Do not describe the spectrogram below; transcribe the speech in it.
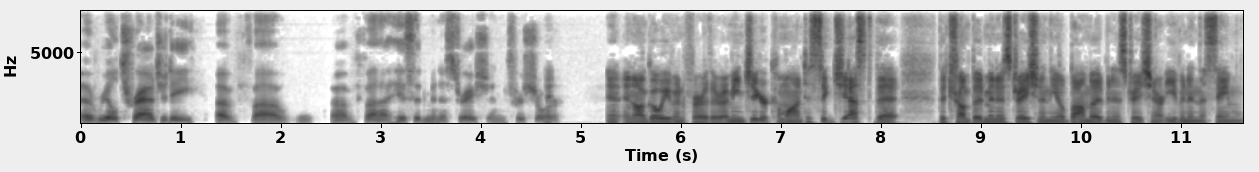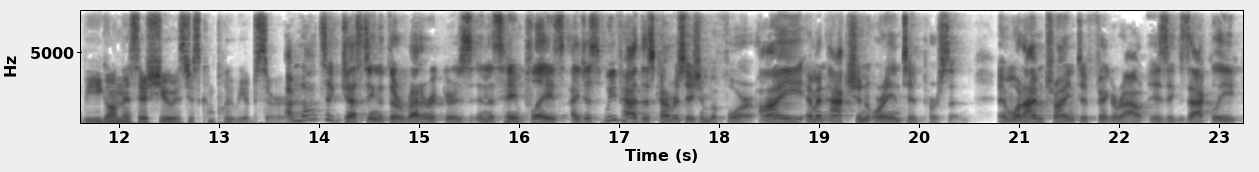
a real tragedy of uh, of uh, his administration for sure and, and I'll go even further. I mean, Jigar, come on, to suggest that the Trump administration and the Obama administration are even in the same league on this issue is just completely absurd. I'm not suggesting that their rhetoric is in the same place. I just, we've had this conversation before. I am an action oriented person. And what I'm trying to figure out is exactly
